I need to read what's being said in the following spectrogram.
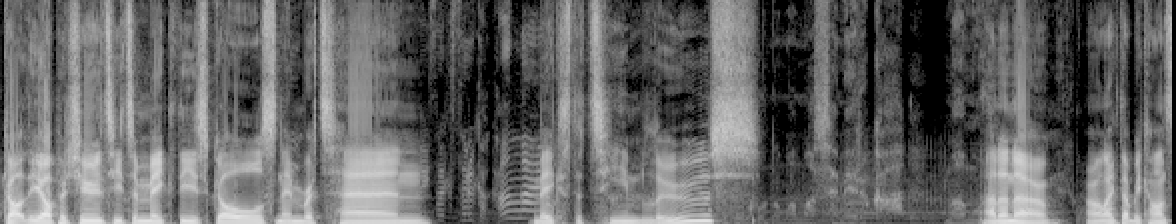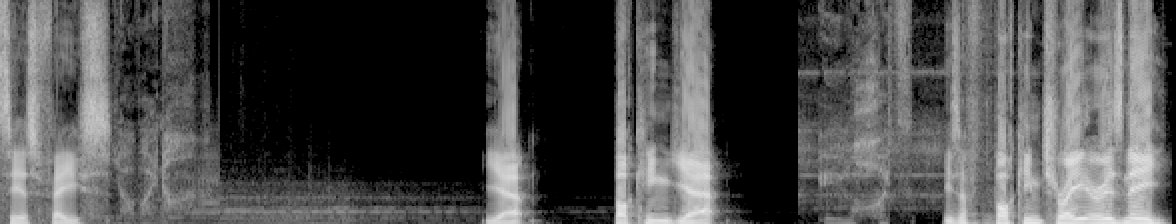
got the opportunity to make these goals and in return makes the team lose? I don't know. I don't like that we can't see his face. Yep. Fucking yep. He's a fucking traitor, isn't he?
